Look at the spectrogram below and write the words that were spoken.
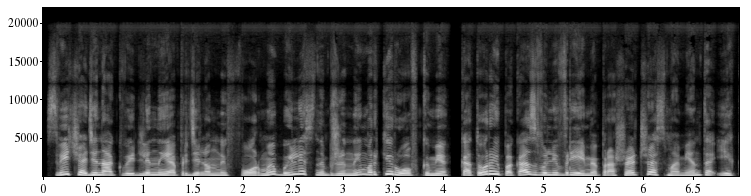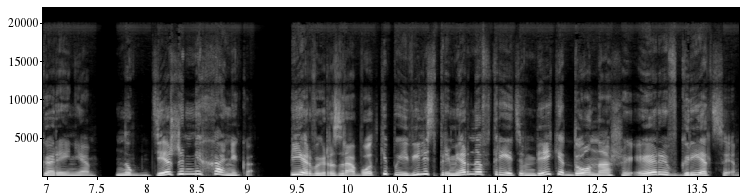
Свечи одинаковой длины и определенной формы были снабжены маркировками, которые показывали время, прошедшее с момента их горения. Но где же механика? Первые разработки появились примерно в третьем веке до нашей эры в Греции.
